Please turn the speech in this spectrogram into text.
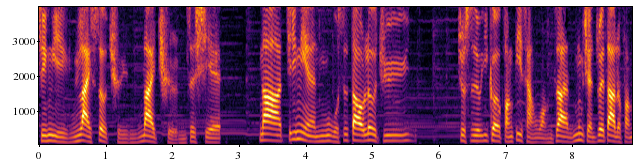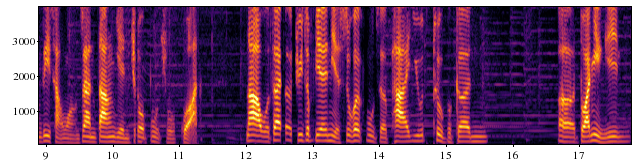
经营赖社群、赖群这些。那今年我是到乐居。就是一个房地产网站，目前最大的房地产网站当研究部主管。那我在二居这边也是会负责拍 YouTube 跟呃短影音，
